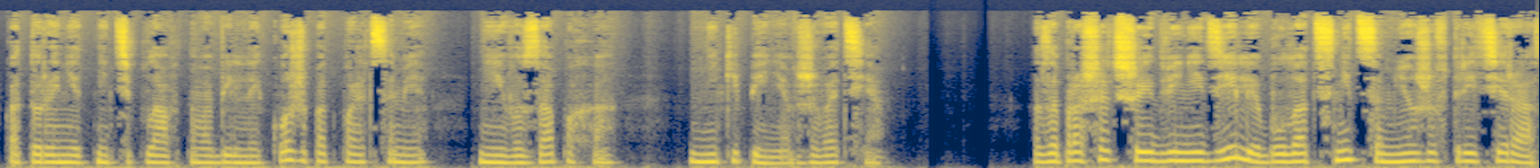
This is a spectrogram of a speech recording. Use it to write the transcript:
в которой нет ни тепла автомобильной кожи под пальцами, ни его запаха, ни кипения в животе. За прошедшие две недели Булат снится мне уже в третий раз,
